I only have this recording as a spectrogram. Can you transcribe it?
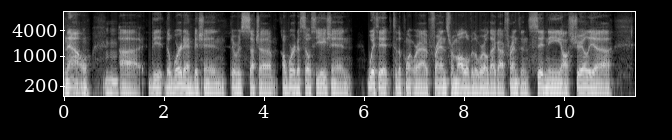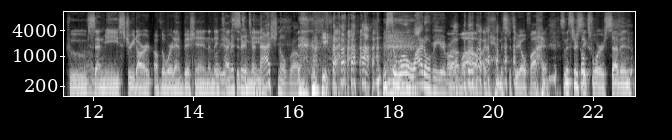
now, hmm uh, the the word ambition, there was such a, a word association with it to the point where I have friends from all over the world. I got friends in Sydney, Australia, who Oh. send me street art of the word ambition, and they Oh, text Mr. it to me. International, bro. yeah. Mr. Worldwide over here, bro. Oh wow, Again, Mr. 305, Mr. 647,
